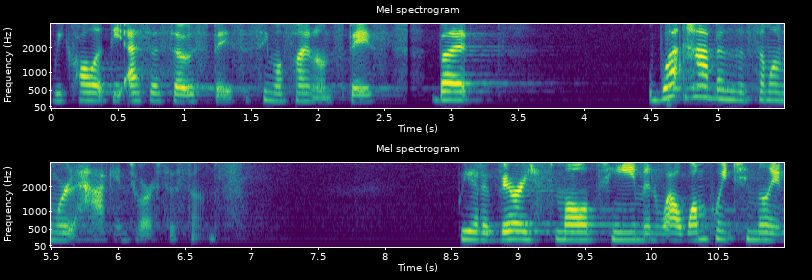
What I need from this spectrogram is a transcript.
we call it the SSO space, the single sign on space. But what happens if someone were to hack into our systems? We had a very small team, and while $1.2 million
